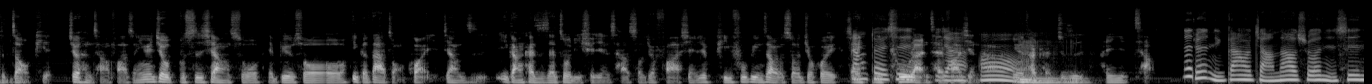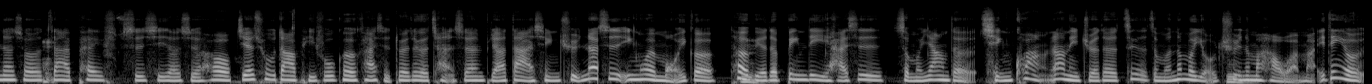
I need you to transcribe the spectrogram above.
的照片，嗯、就很常发生，因为就不是像说，哎、欸，比如说一个大肿块这样子，一刚开始在做理学检查的时候就发现，就皮肤病灶有时候就会相对、欸、突然才发现它，哦、因为它可能就是很隐藏。那就是你刚刚有讲到说，你是那时候在配实习的时候接触到皮肤科，开始对这个产生比较大的兴趣。那是因为某一个特别的病例，还是什么样的情况，让你觉得这个怎么那么有趣、那么好玩嘛？一定有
